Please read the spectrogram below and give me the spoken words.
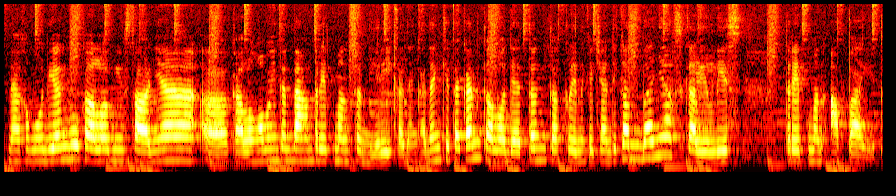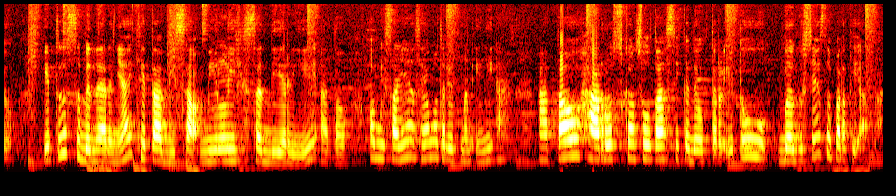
Nah kemudian Bu kalau misalnya uh, kalau ngomongin tentang treatment sendiri, kadang-kadang kita kan kalau datang ke klinik kecantikan banyak sekali list treatment apa gitu. Itu sebenarnya kita bisa milih sendiri atau oh misalnya saya mau treatment ini ah atau harus konsultasi ke dokter itu bagusnya seperti apa?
